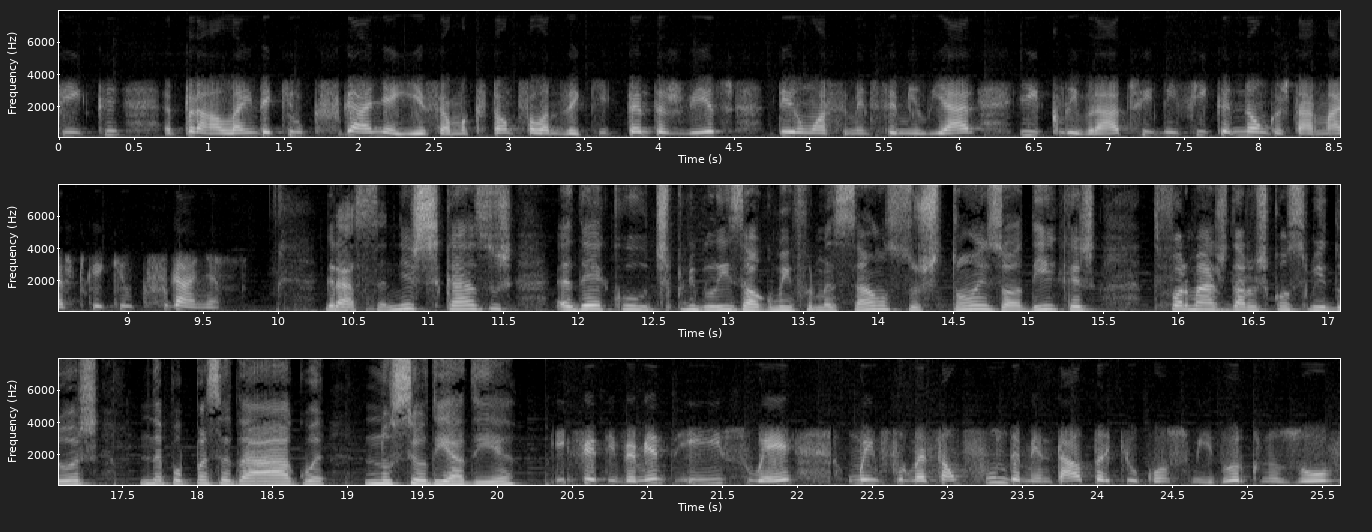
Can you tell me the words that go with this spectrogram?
fique para além daquilo que se ganha. E essa é uma questão que falamos aqui tantas vezes, ter um orçamento familiar equilibrado significa não gastar mais do que aquilo que se ganha. Graça, nestes casos, a DECO disponibiliza alguma informação, sugestões ou dicas de forma a ajudar os consumidores na poupança da água no seu dia a dia? Efetivamente, e isso é uma informação fundamental para que o consumidor que nos ouve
